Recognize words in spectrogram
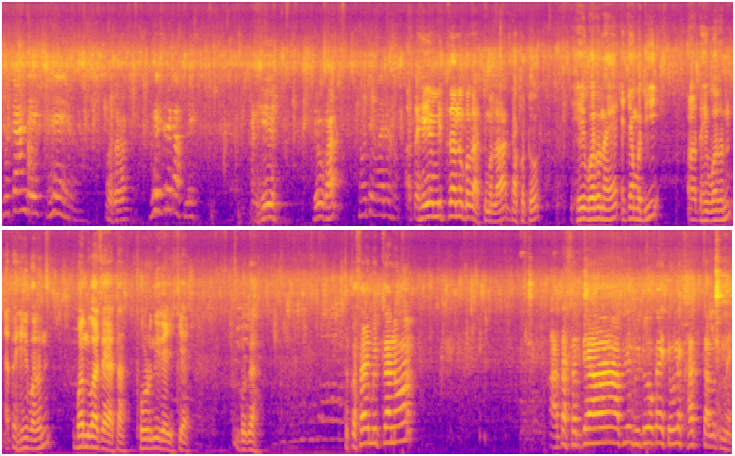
मग कांदे हे. असं का? घेतले कापले. आणि हे हे का मोठे वरण. आता हे मित्रांनो बघा तुम्हाला दाखवतो. हे वरण आहे याच्यामध्ये आता हे वरण आता हे वरण बनवायचं आहे आता. फोडणी द्यायची आहे. बघा. तर कसं आहे मित्रांनो आता सध्या आपले व्हिडिओ काय तेवढे खास चालत नाही.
